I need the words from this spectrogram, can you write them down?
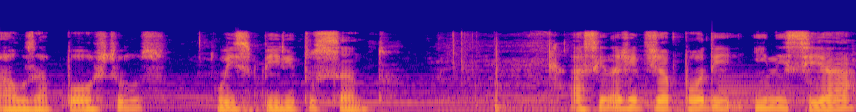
aos apóstolos o Espírito Santo. Assim a gente já pode iniciar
